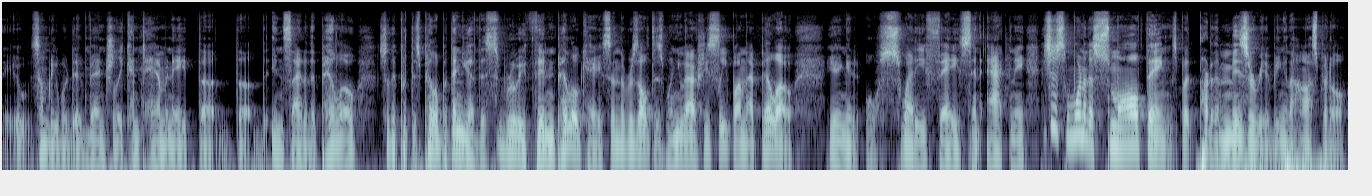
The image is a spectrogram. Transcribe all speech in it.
it, somebody would eventually contaminate the, the, the inside of the pillow. So they put this pillow, but then you have this really thin pillowcase, and the result is when you actually sleep on that pillow, you get a sweaty face and acne. It's just one of the small things, but part of the misery of being in the hospital.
